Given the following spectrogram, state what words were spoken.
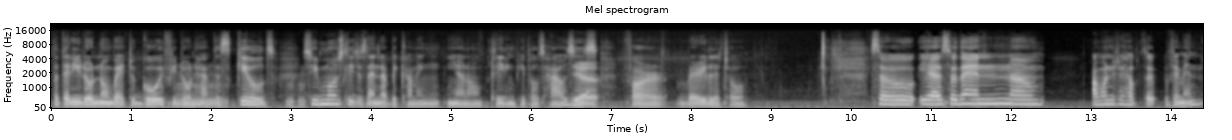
but then you don't know where to go if you don't have Mm. the skills. Mm-hmm. So you mostly just end up becoming, you know, cleaning people's houses Yeah. for very little. So, yeah, so then um, I wanted to help the women.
